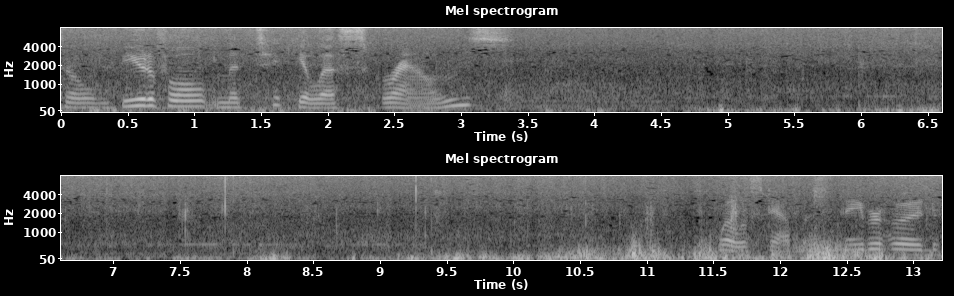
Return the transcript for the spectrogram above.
So beautiful, meticulous grounds. Neighborhood.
